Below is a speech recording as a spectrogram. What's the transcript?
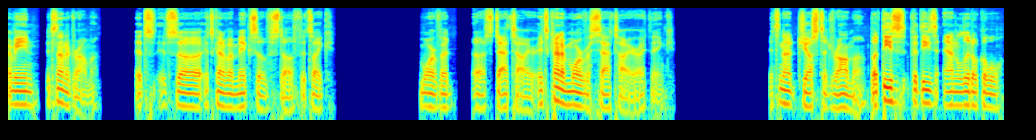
I mean, it's not a drama. It's it's uh it's kind of a mix of stuff. It's like more of a, a satire. It's kind of more of a satire, I think. It's not just a drama, but these but these analytical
